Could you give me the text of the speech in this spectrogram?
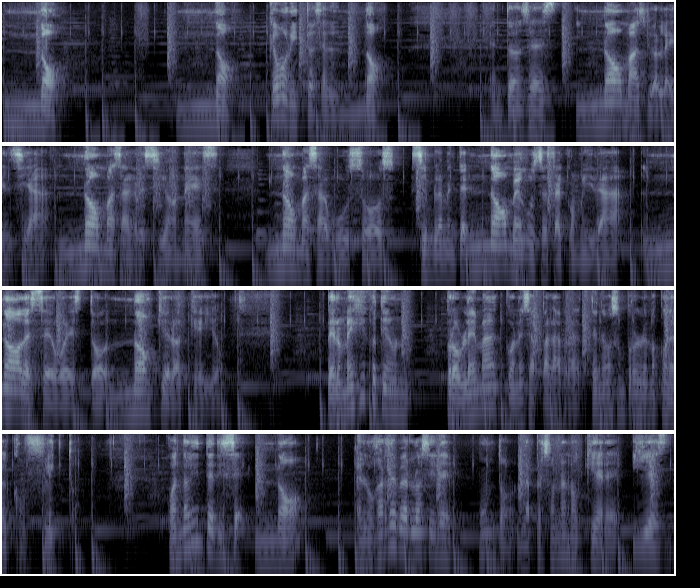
no. No. Qué bonito es el no. Entonces, no más violencia, no más agresiones, no más abusos, simplemente no me gusta esta comida, no deseo esto, no quiero aquello. Pero México tiene un problema con esa palabra, tenemos un problema con el conflicto. Cuando alguien te dice no, en lugar de verlo así de punto, la persona no quiere y es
